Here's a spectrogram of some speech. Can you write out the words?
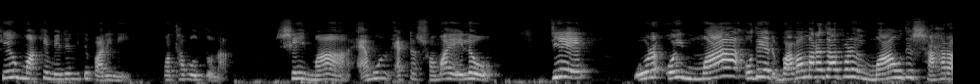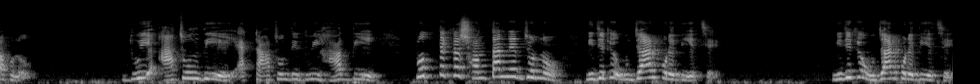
কেউ মাকে মেনে নিতে পারেনি। কথা বলতো না। সেই মা এমন একটা সময় এলো যে ওরা, ওই মা ওদের, বাবা মারা যাওয়ার পরে ওই মা ওদের সাহারা হলো। দুই আঁচল দিয়ে, একটা আঁচল দিয়ে, দুই হাত দিয়ে প্রত্যেকটা সন্তানের জন্য নিজেকে উজাড় করে দিয়েছে। নিজেকে উজাড় করে দিয়েছে।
